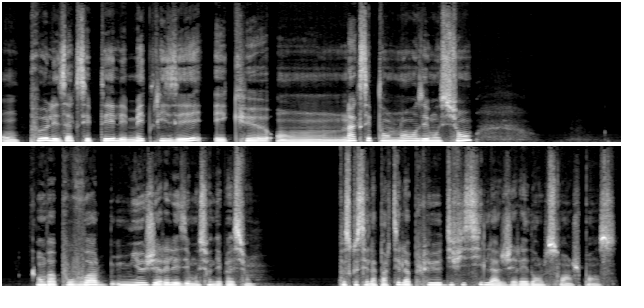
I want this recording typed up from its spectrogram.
on peut les accepter, les maîtriser et que en acceptant nos émotions on va pouvoir mieux gérer les émotions des patients. Parce que c'est la partie la plus difficile à gérer dans le soin, je pense.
